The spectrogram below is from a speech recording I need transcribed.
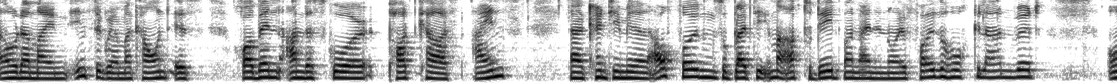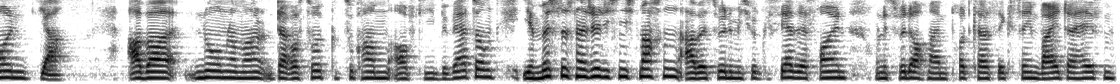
oder mein Instagram-Account ist Robin underscore Podcast 1. Da könnt ihr mir dann auch folgen, so bleibt ihr immer up to date, wann eine neue Folge hochgeladen wird. Und ja, aber nur um nochmal darauf zurückzukommen, auf die Bewertung. Ihr müsst es natürlich nicht machen, aber es würde mich wirklich sehr, sehr freuen und es würde auch meinem Podcast extrem weiterhelfen,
